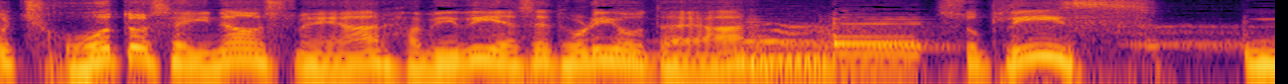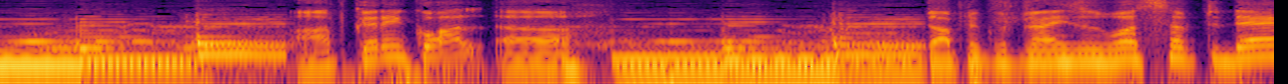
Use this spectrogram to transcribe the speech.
कुछ हो तो सही ना उसमें यार। हबीबी, ऐसे थोड़ी होता है यार। सो प्लीज़ आप करें कॉल टॉपिक व्हाट्सएप टुडे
